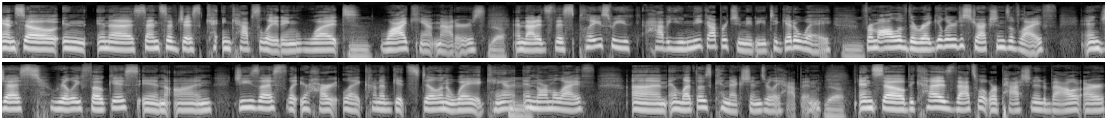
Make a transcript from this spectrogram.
and so, in in a sense of just encapsulating what mm. why camp matters, yeah. and that it's this place where you have a unique opportunity to get away mm. from all of the regular distractions of life and just really focus in on Jesus. Let your heart like kind of get still in a way it can't mm. in normal life. Um, and let those connections really happen. Yeah. And so, because that's what we're passionate about, our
